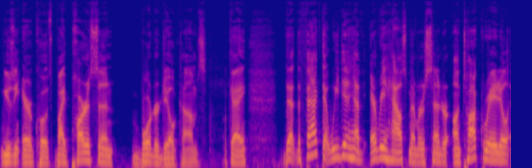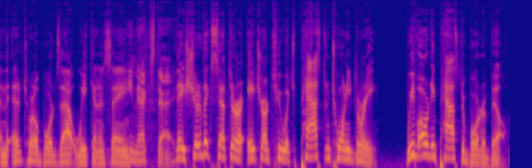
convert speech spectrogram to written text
using air quotes, bipartisan border deal comes, okay, that the fact that we didn't have every House member or senator on talk radio and the editorial boards that weekend and saying the next day. they should have accepted our HR two, which passed in 23. We've already passed a border bill.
